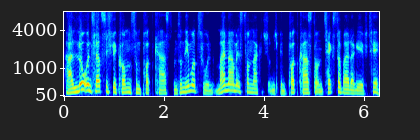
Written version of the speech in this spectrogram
Hallo und herzlich willkommen zum Podcast Unternehmer tun. Mein Name ist Tom Nakic und ich bin Podcaster und Texter bei der GFT.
